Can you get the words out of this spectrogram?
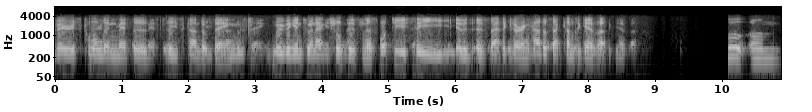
various call-in methods, these kind of things, moving into an actual business, what do you see is that occurring? How does that come together? Well, um,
